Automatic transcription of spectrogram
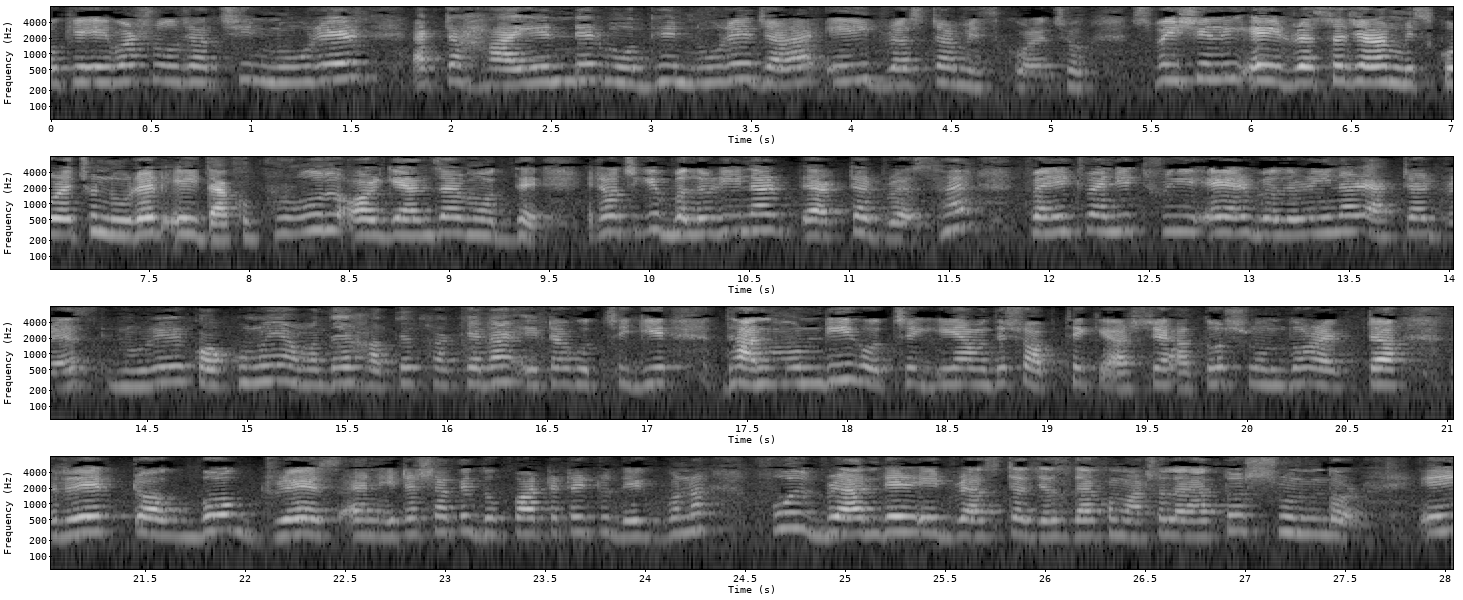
ওকে এবার চলে যাচ্ছি নূরের একটা হাই এন্ডের মধ্যে। নূরে, যারা এই ড্রেসটা মিস করেছ স্পেশালি এই ড্রেসটা যারা মিস করেছ নূরের, এই দেখো, ফুল অর্গ্যানজার মধ্যে। এটা হচ্ছে কি বেলোরিনার একটা ড্রেস হ্যাঁ? টোয়েন্টি টোয়েন্টি থ্রি এর বেলোরিনার একটা ড্রেস নূরের কখনোই আমাদের হাতে থাকে না। এটা হচ্ছে গিয়ে ধানমন্ডি, হচ্ছে গিয়ে আমাদের সব থেকে আসে এত সুন্দর একটা রেড টকবক ড্রেস এন্ড এটার সাথে দুপাট্টাটা একটু দেখব না। ফুল ব্র্যান্ডের এই ড্রেসটা জাস্ট দেখো মাসাল্লাহ এত সুন্দর। এই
